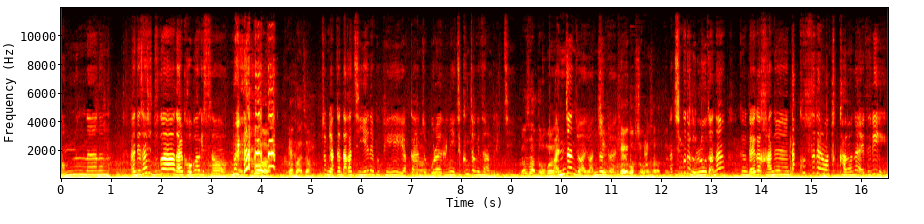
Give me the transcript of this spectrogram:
없는 나는. 아 근데 사실 누가 날 거부하겠어. 그건 그건 맞아. 좀 약간 나같이 ENFP 약간 어. 좀 뭐라 해야 되니? 즉흥적인 사람들 있지. 그런 사람들 오면 완전 좋아하지 완전 좋아하지 계획 없이 오는 사람들. 나 친구들 놀러 오잖아? 그럼 내가 가는 딱 코스대로만 딱 가면은 애들이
